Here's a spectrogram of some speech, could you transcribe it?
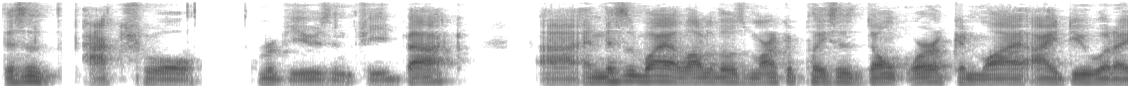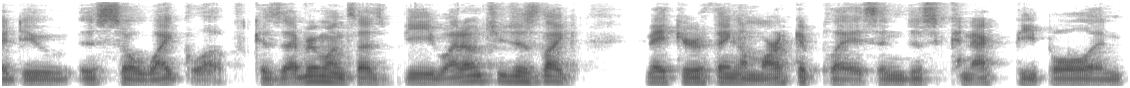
this is actual reviews and feedback uh, and this is why a lot of those marketplaces don't work and why I do what I do is so white glove because everyone says, B, why don't you just like make your thing a marketplace and just connect people? And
